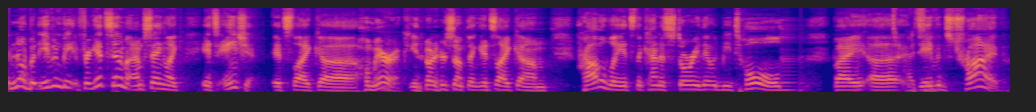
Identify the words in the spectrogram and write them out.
No, but even be, forget cinema. I'm saying like it's ancient. It's like uh, Homeric, you know, or something. It's like um, probably it's the kind of story that would be told by uh, David's tribe.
